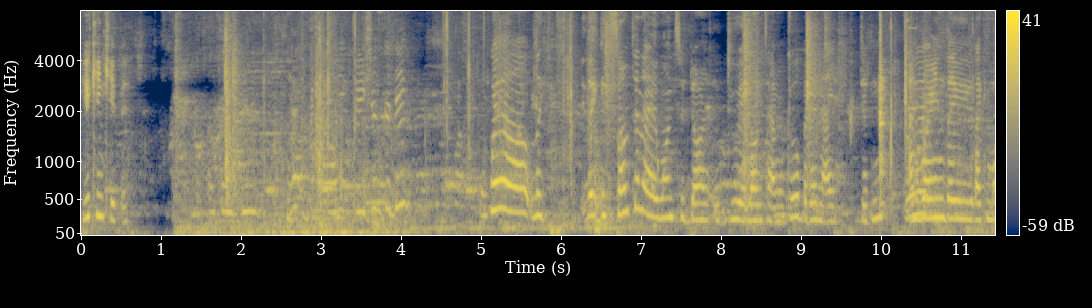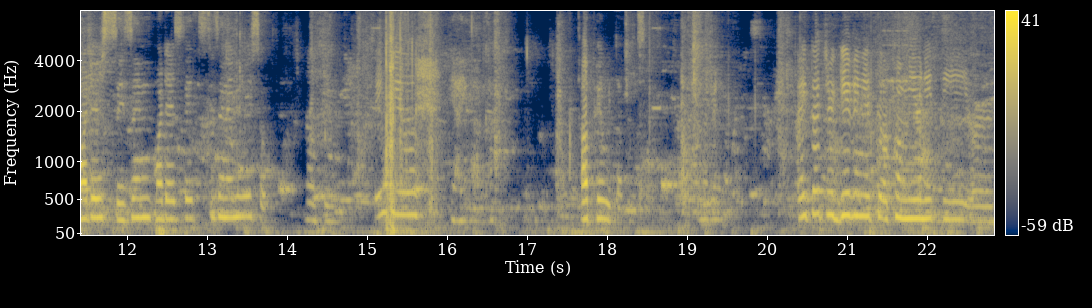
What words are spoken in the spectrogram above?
You can keep it. Patient today? Well, like like it's something I want to do, do a long time ago, but then I didn't. And we're in the like Mother's season, Mother's Day season anyway, so Okay. Thank you. yeah, you're welcome. I'll pay with that. I thought you're giving it to a community or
